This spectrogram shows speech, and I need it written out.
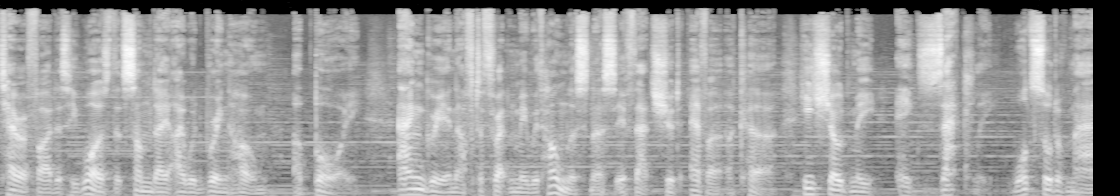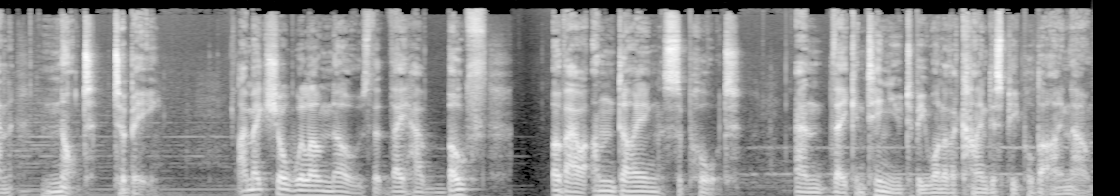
terrified as he was that someday I would bring home a boy, angry enough to threaten me with homelessness if that should ever occur. He showed me exactly what sort of man not to be. I make sure Willow knows that they have both of our undying support, and they continue to be one of the kindest people that I know.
